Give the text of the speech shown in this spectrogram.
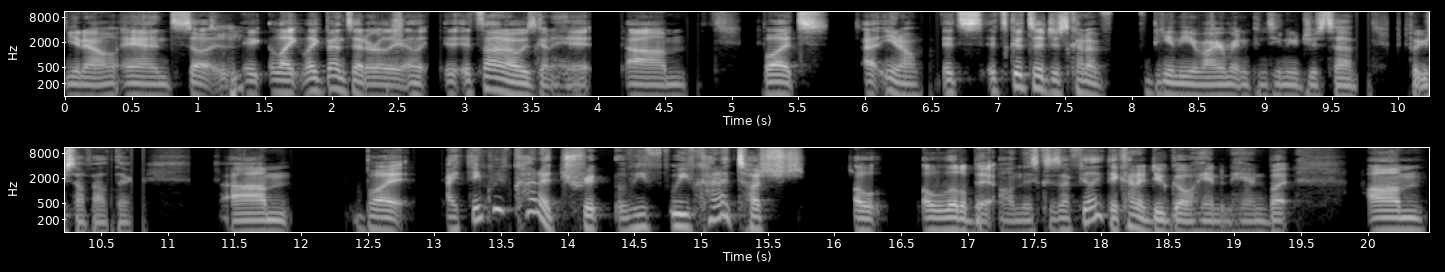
you know and so mm-hmm. it, like like ben said earlier like, it's not always going to hit um, but uh, you know, it's it's good to just kind of be in the environment and continue just to put yourself out there. Um, but I think we've kind of tricked we've we've kind of touched a a little bit on this because I feel like they kind of do go hand in hand. But um,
